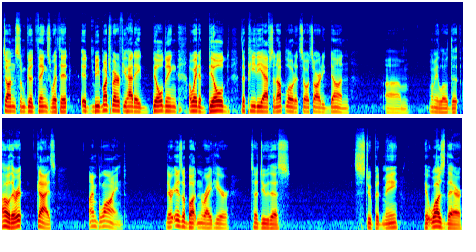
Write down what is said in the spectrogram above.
done some good things with it. It'd be much better if you had a building, a way to build the PDFs and upload it so it's already done. Um, let me load the. Oh, there it, guys. I'm blind. There is a button right here to do this. Stupid me. It was there.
